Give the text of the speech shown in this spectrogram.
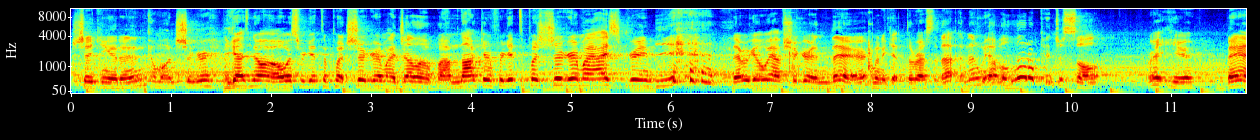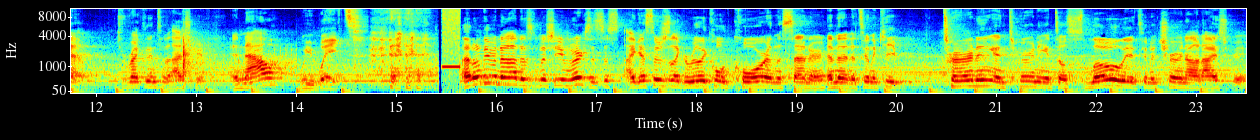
shaking it in. Come on, sugar. You guys know I always forget to put sugar in my jello, but I'm not gonna forget to put sugar in my ice cream. Yeah. There we go, we have sugar in there. I'm gonna get the rest of that. And then we have a little pinch of salt right here. Bam, directly into the ice cream. And now we wait. I don't even know how this machine works. It's just, I guess there's like a really cold core in the center and then it's gonna keep turning and turning until slowly it's gonna churn out ice cream,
